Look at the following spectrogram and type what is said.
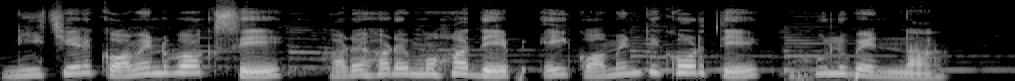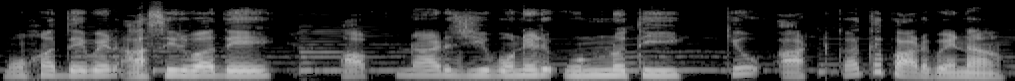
নিচের কমেন্ট বক্সে হরে হরে মহাদেব এই কমেন্টটি করতে ভুলবেন না। মহাদেবের আশীর্বাদে আপনার জীবনের উন্নতি কেউ আটকাতে পারবে না।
